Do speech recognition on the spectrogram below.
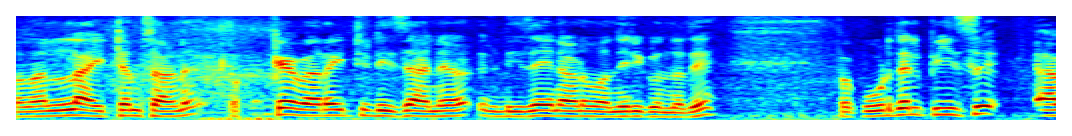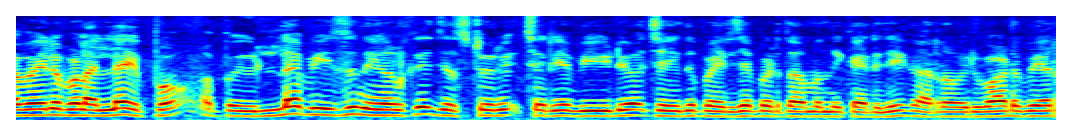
നല്ല ഐറ്റംസ് ആണ്. ഒക്കെ വെറൈറ്റി ഡിസൈൻ ഡിസൈനാണ് വന്നിരിക്കുന്നത്. ഇപ്പോൾ കൂടുതൽ പീസ് അവൈലബിൾ അല്ല ഇപ്പോൾ അപ്പോൾ ഉള്ള പീസ് നിങ്ങൾക്ക് ജസ്റ്റ് ഒരു ചെറിയ വീഡിയോ ചെയ്ത് പരിചയപ്പെടുത്താമെന്ന് കരുതി. കാരണം ഒരുപാട് പേർ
